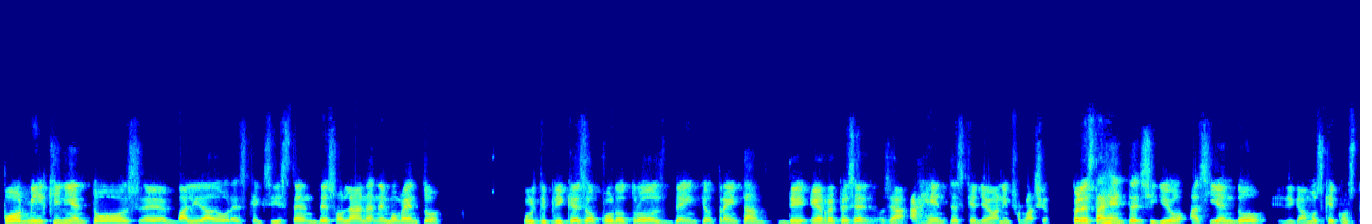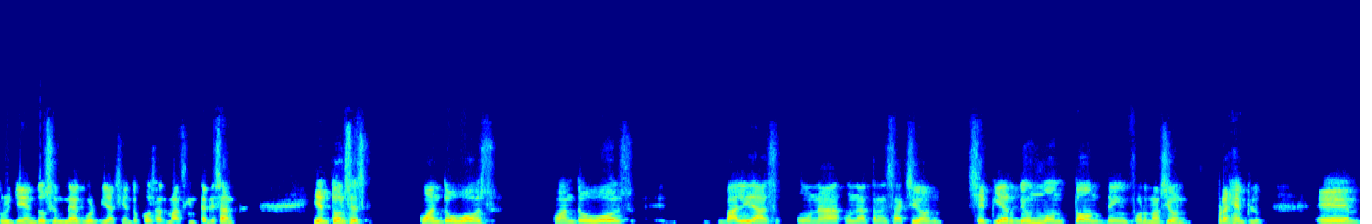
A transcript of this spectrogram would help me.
por 1.500 validadores que existen de Solana en el momento, multiplique eso por otros 20 o 30 de RPC, o sea, agentes que llevan información. Pero esta gente siguió haciendo, digamos que construyendo su network y haciendo cosas más interesantes. Y entonces, cuando vos, cuando vos validas una, una transacción, se pierde un montón de información. Por ejemplo, eh,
